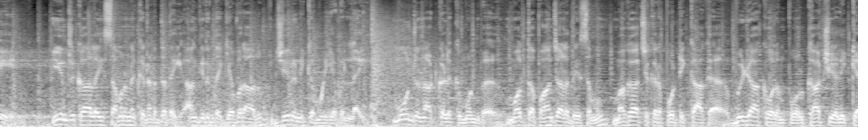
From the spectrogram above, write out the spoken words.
ஏன்? இன்று காலை சமரனுக்கு நடந்ததை அங்கிருந்த எவராலும் ஜீரணிக்க முடியவில்லை. மூன்று நாட்களுக்கு முன்பு மொத்த பாஞ்சால தேசமும் மகா சக்கர போட்டிக்காக விழா கோலம் போல் காட்சியளிக்க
